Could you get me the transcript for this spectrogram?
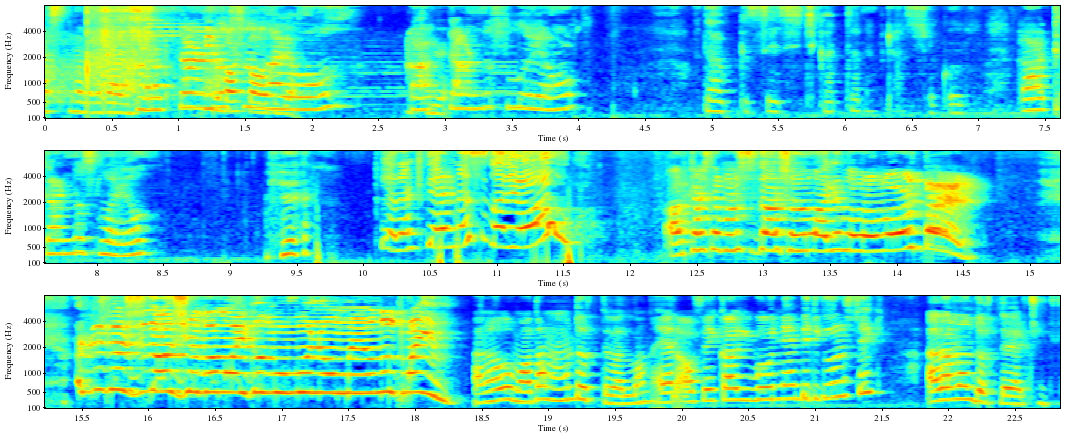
ben sizinle beraber Karakter bir nasıl başta alacağız. ayol? Karakter nasıl ayol? Bir dakika sesi çıkartsana biraz şaka olsun. Karakter nasıl ayol? Karakter nasıl? Arkadaşlar böyle siz de aşağıdan like atmayı unutmayın. Arkadaşlar siz de aşağıdan like atıp abone olmayı unutmayın. Ana oğlum adam 14 level lan. Eğer AFK gibi oynayan biri görürsek adam 14 level çünkü.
